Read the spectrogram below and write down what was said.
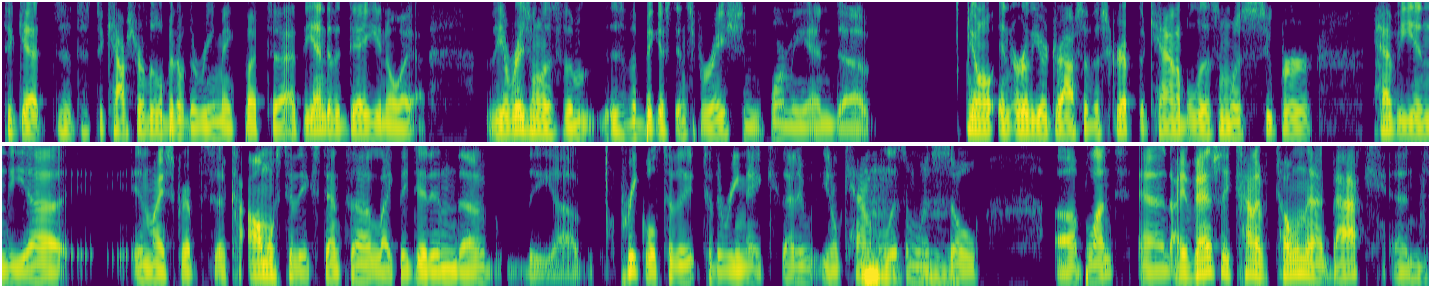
to get to, to, capture a little bit of the remake but uh, at the end of the day you know I, the original is the is the biggest inspiration for me and uh you know in earlier drafts of the script the cannibalism was super heavy in the uh in my script uh, almost to the extent uh, like they did in the the uh, prequel to the to the remake that it, you know cannibalism mm-hmm. was so uh, blunt and i eventually kind of toned that back and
